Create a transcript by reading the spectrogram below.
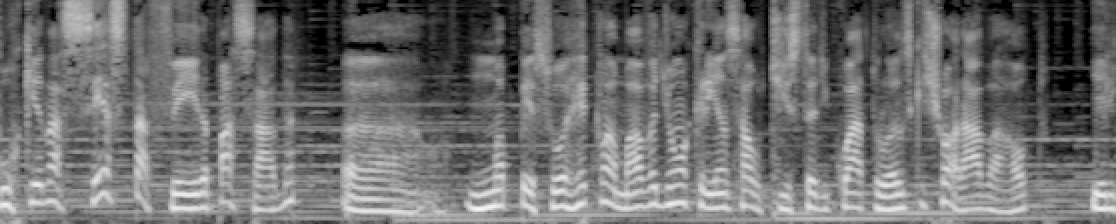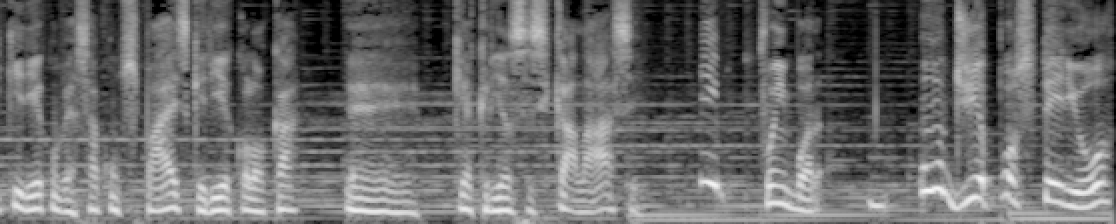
porque na sexta-feira passada uh, uma pessoa reclamava de uma criança autista de 4 anos que chorava alto e ele queria conversar com os pais, queria colocar é, que a criança se calasse e foi embora. Um dia posterior,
